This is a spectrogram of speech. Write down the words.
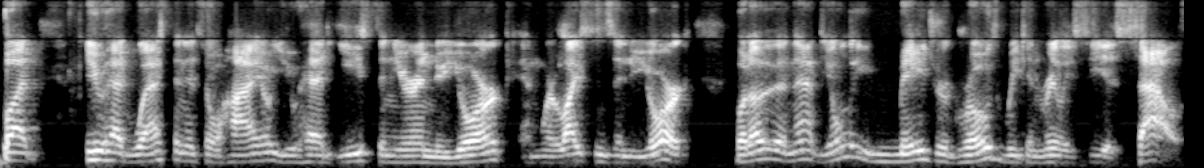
But you head west and it's Ohio. You head east and you're in New York, and we're licensed in New York. But other than that, the only major growth we can really see is south.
